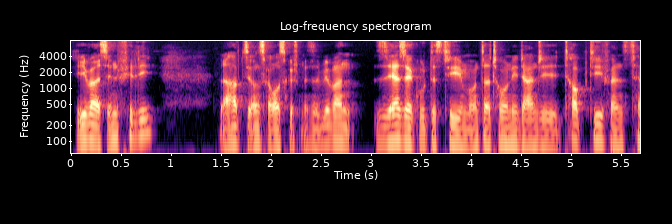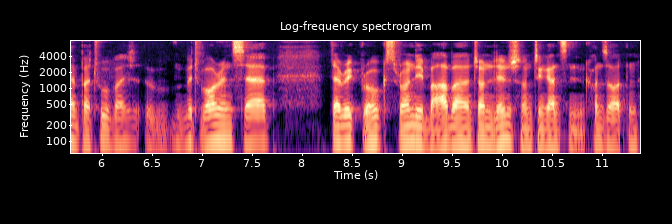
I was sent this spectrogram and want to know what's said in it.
jeweils in Philly. Da habt ihr uns rausgeschmissen. Wir waren sehr, sehr gutes Team unter Tony Dungy. Top Defense, 2 mit Warren Sapp, Derek Brooks, Ronnie Barber, John Lynch und den ganzen Konsorten.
